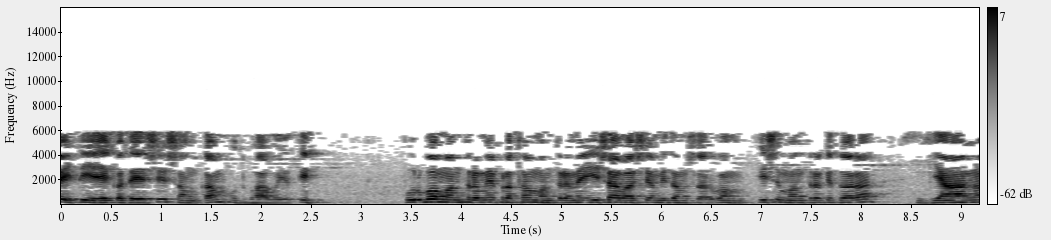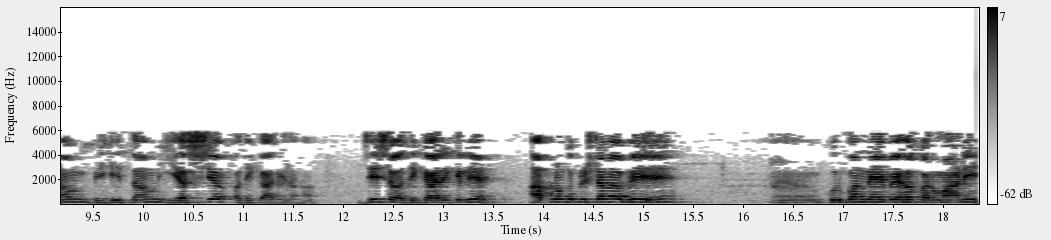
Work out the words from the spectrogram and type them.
इति एकदेशी शंका उद्भावयति। पूर्व मंत्र में, प्रथम मंत्र में ईशावास्यम इदम सर्वम। इस मंत्र के द्वारा ज्ञानम विहितम यस्य अधिकारिण। जिस अधिकारी के लिए आप लोगों के पृष्ठ में अभी कुर्बन ने कर्माणी,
